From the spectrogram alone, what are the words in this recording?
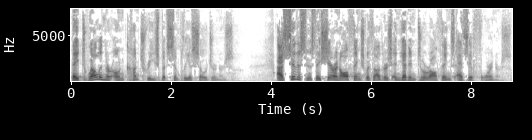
they dwell in their own countries, but simply as sojourners. As citizens, they share in all things with others, and yet endure all things as if foreigners.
